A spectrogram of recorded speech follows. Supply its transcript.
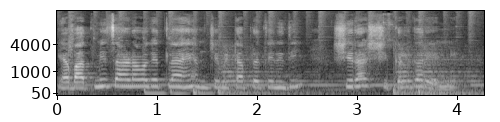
या बातमीचा आढावा घेतला आहे आमचे विटा प्रतिनिधी शिराज शिकलकर यांनी.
